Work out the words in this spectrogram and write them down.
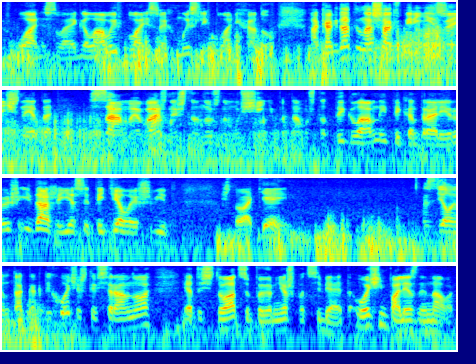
в плане своей головы, в плане своих мыслей, в плане ходов. А когда ты на шаг впереди с женщиной, это самое важное, что нужно мужчине, потому что ты главный, ты контролируешь, и даже если ты делаешь вид, что окей, сделаем так, как ты хочешь, ты все равно эту ситуацию повернешь под себя. Это очень полезный навык.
